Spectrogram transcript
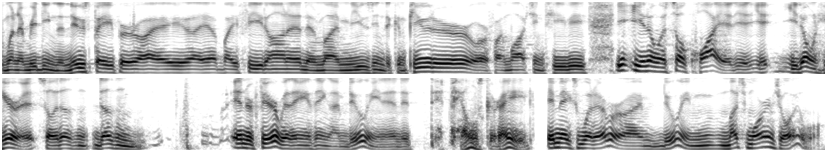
when I'm reading the newspaper, I, I have my feet on it, and I'm using the computer, or if I'm watching TV. You, you know, it's so quiet, you, you, you don't hear it, so it doesn't doesn't interfere with anything I'm doing, and it, it feels great. It makes whatever I'm doing much more enjoyable.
